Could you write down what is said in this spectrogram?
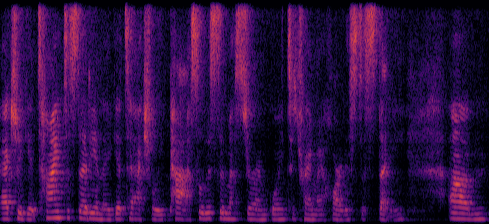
I actually get time to study and I get to actually pass. So this semester, I'm going to try my hardest to study. Um,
